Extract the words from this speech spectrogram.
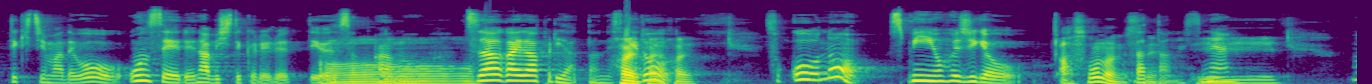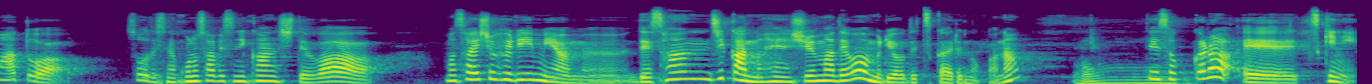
的地までを音声でナビしてくれるっていう、あの、ツアーガイドアプリだったんですはいけど、はいはい。そこのスピンオフ事業あ、そうなんですね。だったんですね。えー。まあ、あとは、そうですね、このサービスに関しては、まあ、最初フリーミアムで3時間の編集までは無料で使えるのかな。で、そこから、えー、月に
